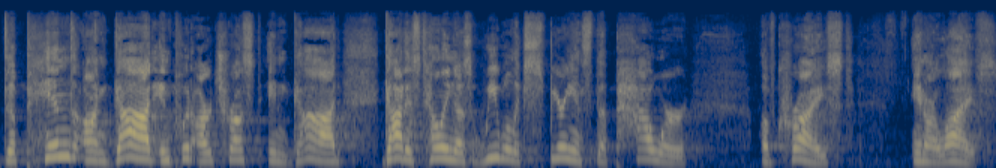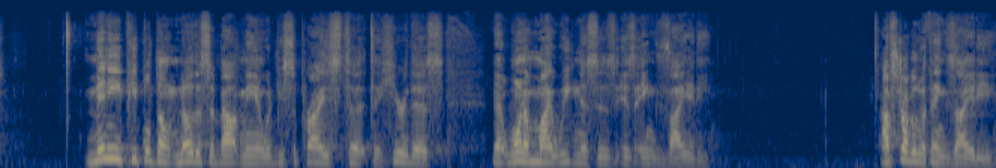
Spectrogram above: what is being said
depend on God and put our trust in God, God is telling us we will experience the power of Christ in our lives. Many people don't know this about me and would be surprised to, to hear this that one of my weaknesses is anxiety. I've struggled with anxiety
